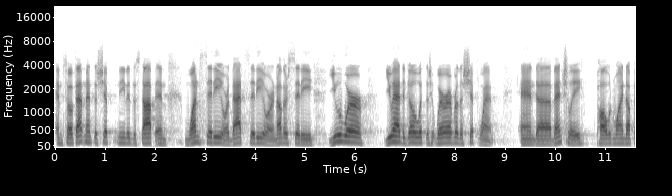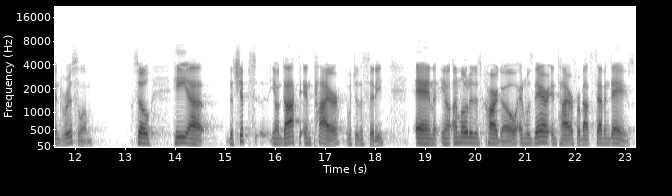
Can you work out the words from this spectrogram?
and so if that meant the ship needed to stop in one city or that city or another city, you were you had to go with the, wherever the ship went. And uh, eventually, Paul would wind up in Jerusalem. So he, uh, the ship's, you know, docked in Tyre, which is a city, and you know, unloaded his cargo and was there in Tyre for about seven days.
